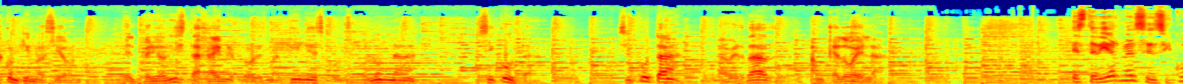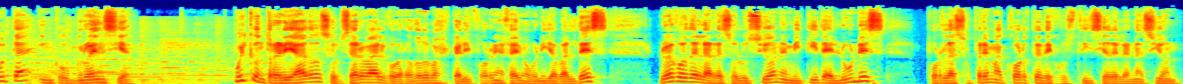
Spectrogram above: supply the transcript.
A continuación, el periodista Jaime Flores Martínez con su columna Cicuta. Cicuta, la verdad, aunque duela. Este viernes en Cicuta, incongruencia. Muy contrariado se observa al gobernador de Baja California, Jaime Bonilla Valdés, luego de la resolución emitida el lunes por la Suprema Corte de Justicia de la Nación.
